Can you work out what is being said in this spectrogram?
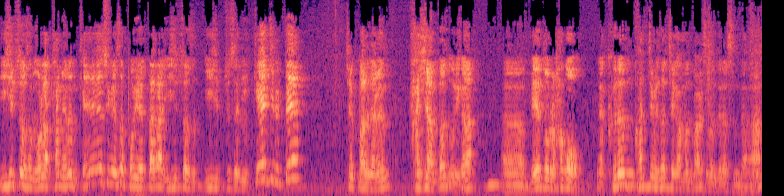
20주선 올라타면은 계속해서 보유했다가 20주선, 20주선이 깨질 때, 즉 말하자면 다시 한번 우리가 어, 매도를 하고 그런 관점에서 제가 한번 말씀을 드렸습니다.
